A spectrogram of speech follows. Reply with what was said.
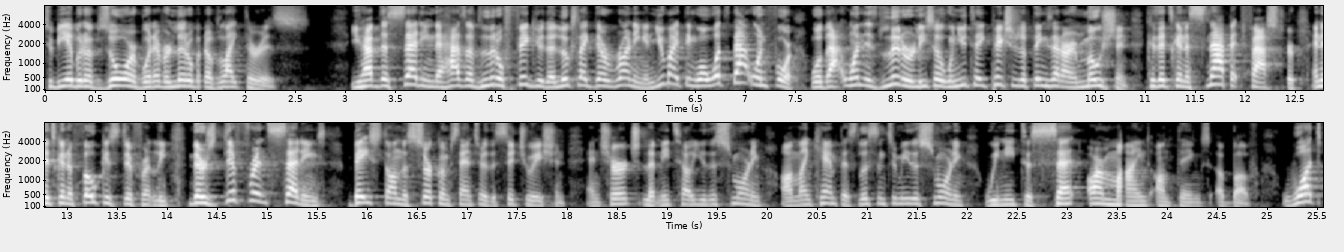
to be able to absorb whatever little bit of light there is. You have the setting that has a little figure that looks like they're running. And you might think, well, what's that one for? Well, that one is literally so when you take pictures of things that are in motion, because it's going to snap it faster and it's going to focus differently. There's different settings based on the circumstance or the situation. And, church, let me tell you this morning, online campus, listen to me this morning. We need to set our mind on things above. What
